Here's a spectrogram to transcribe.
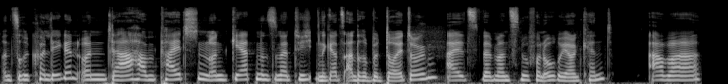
unsere Kollegin, und da haben Peitschen und Gärten und so natürlich eine ganz andere Bedeutung, als wenn man es nur von Orion kennt. Aber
